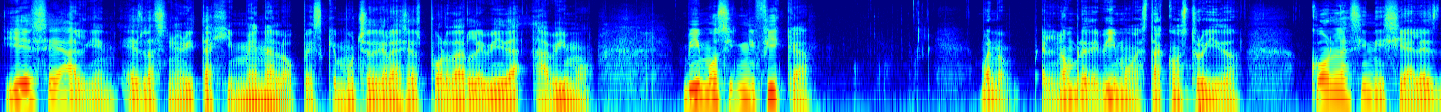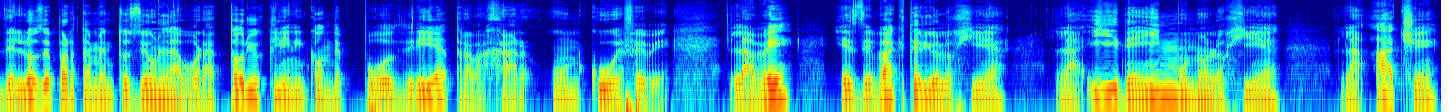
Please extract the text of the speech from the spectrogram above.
Y ese alguien es la señorita Jimena López, que muchas gracias por darle vida a Vimo. Vimo significa, bueno, el nombre de Vimo está construido con las iniciales de los departamentos de un laboratorio clínico donde podría trabajar un QFB. La B es de bacteriología, la I de inmunología, la H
